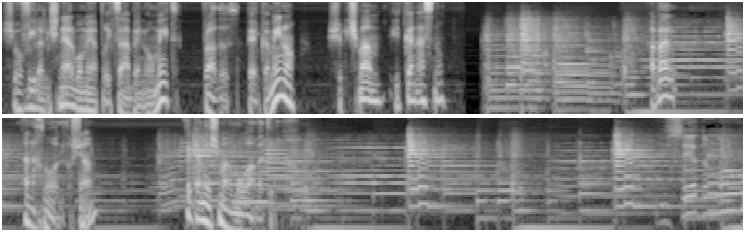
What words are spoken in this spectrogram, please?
שהובילה לשני אלבומי הפריצה הבינלאומית, Brothers ואל קמינו, שלשמם התכנסנו. אבל אנחנו עוד לא שם, וגם יש מהמורה בדרך. You said the moon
